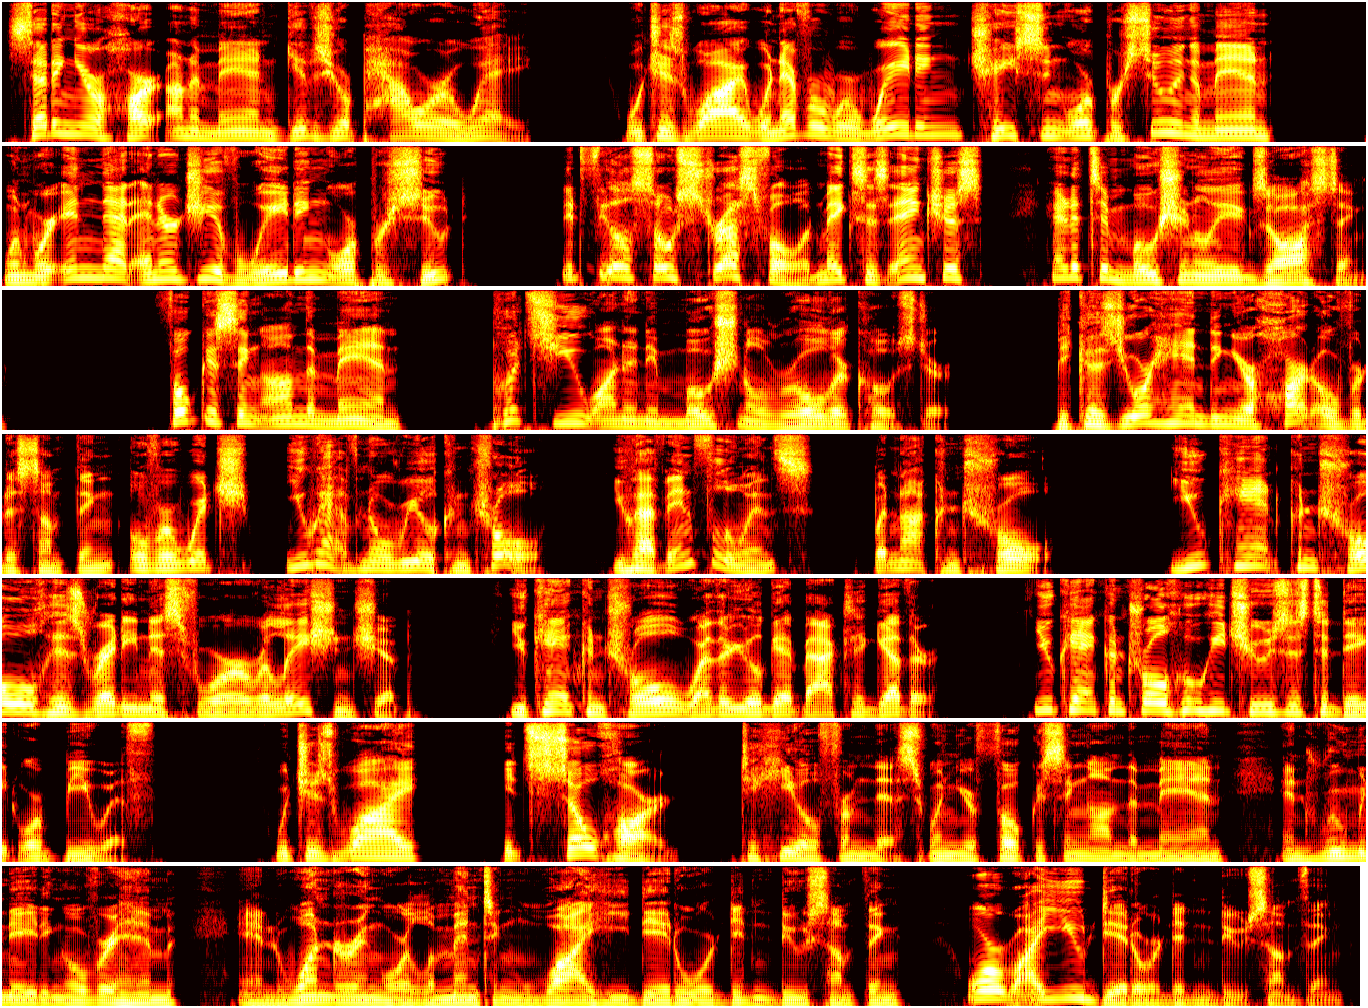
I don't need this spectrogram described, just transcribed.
Setting your heart on a man gives your power away, which is why whenever we're waiting, chasing, or pursuing a man, when we're in that energy of waiting or pursuit, it feels so stressful, it makes us anxious, and it's emotionally exhausting. Focusing on the man puts you on an emotional roller coaster because you're handing your heart over to something over which you have no real control. You have influence, but not control. You can't control his readiness for a relationship. You can't control whether you'll get back together. You can't control who he chooses to date or be with. Which is why it's so hard to heal from this when you're focusing on the man and ruminating over him and wondering or lamenting why he did or didn't do something, or why you did or didn't do something.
